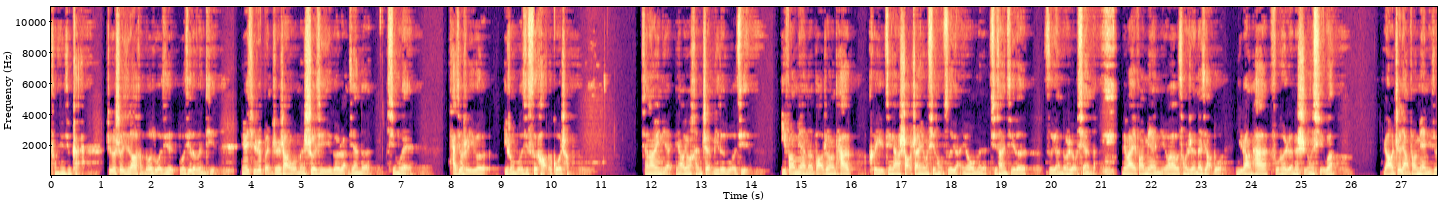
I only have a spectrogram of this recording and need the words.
重新去改。这个涉及到很多逻辑逻辑的问题。因为其实本质上，我们设计一个软件的行为，它就是一个一种逻辑思考的过程。相当于你你要用很缜密的逻辑，一方面呢，保证它可以尽量少占用系统资源，因为我们计算机的资源都是有限的。另外一方面，你要从人的角度，你让它符合人的使用习惯，然后这两方面，你就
